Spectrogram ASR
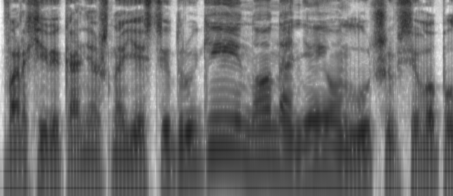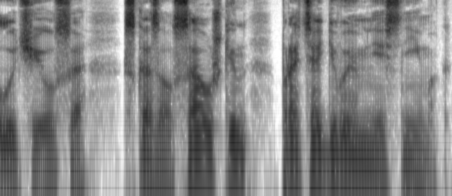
В архиве, конечно, есть и другие, но на ней он лучше всего получился», — сказал Саушкин, протягивая мне снимок.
